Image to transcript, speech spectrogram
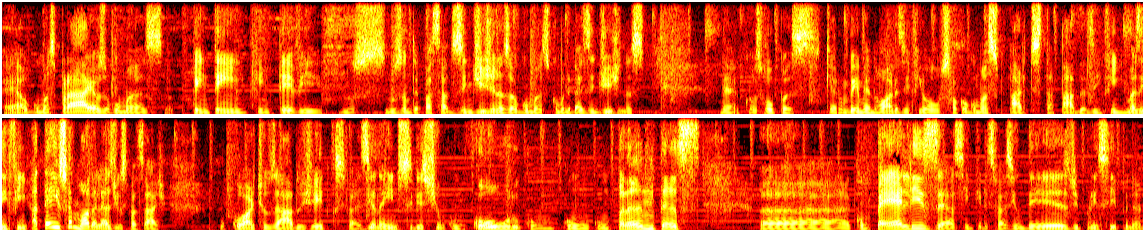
É, algumas praias, algumas. Quem tem, quem teve nos, nos antepassados indígenas, algumas comunidades indígenas, né? Com as roupas que eram bem menores, enfim, ou só com algumas partes tapadas, enfim. Mas enfim, até isso é moda, aliás, digo passagem o corte usado, o jeito que se fazia. Né? Índia se vestiam com couro, com, com, com plantas, uh, com peles, é assim que eles faziam desde o princípio, né?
